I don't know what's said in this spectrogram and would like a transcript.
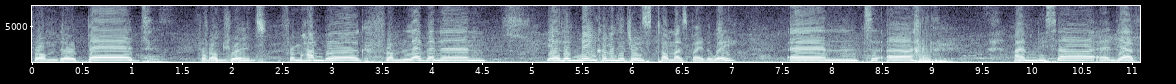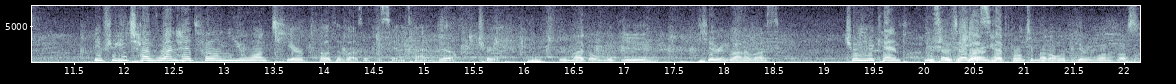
from their bed, From, From the trains. from Hamburg, from Lebanon. Yeah, the main commentator is Thomas, by the way. And uh, I'm Lisa, and yeah, if you each have one headphone, you won't hear both of us at the same time. Yeah, True. we might only be Hearing one of us. Choose your camp, if Lisa or you're Thomas. sharing headphones. You might only be hearing one of us.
